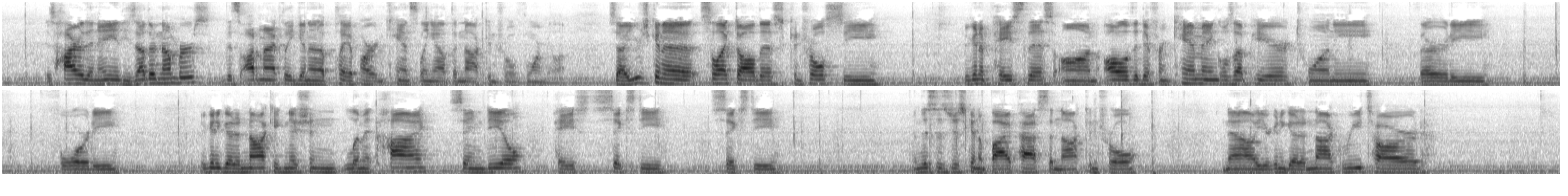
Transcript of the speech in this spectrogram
is higher than any of these other numbers, that's automatically going to play a part in canceling out the knock control formula. So you're just going to select all this, Control C. You're going to paste this on all of the different cam angles up here, 20, 30, 40. You're going to go to knock ignition limit high, same deal, paste 60, 60. And this is just going to bypass the knock control. Now you're going to go to knock retard.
